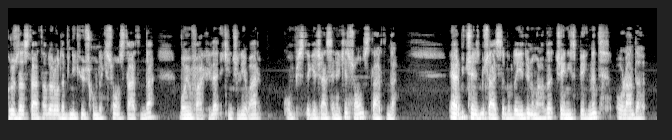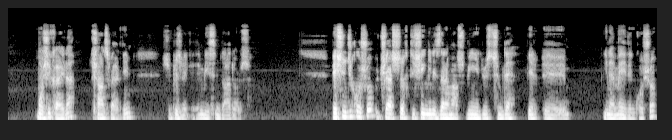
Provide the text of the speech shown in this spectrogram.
Cruz'da start alıyor. O da 1200 kumdaki son startında boyun farkıyla ikinciliği var. Kompiste geçen seneki son startında. Eğer bütçeniz müsaitse burada 7 numaralı Chinese Pignet Orlando Mojica ile şans verdiğim Sürpriz beklediğim bir isim daha doğrusu. Beşinci koşu 3 yaşlı dişi İngilizlere mahsus 1700 çimde bir e, yine maiden koşu.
